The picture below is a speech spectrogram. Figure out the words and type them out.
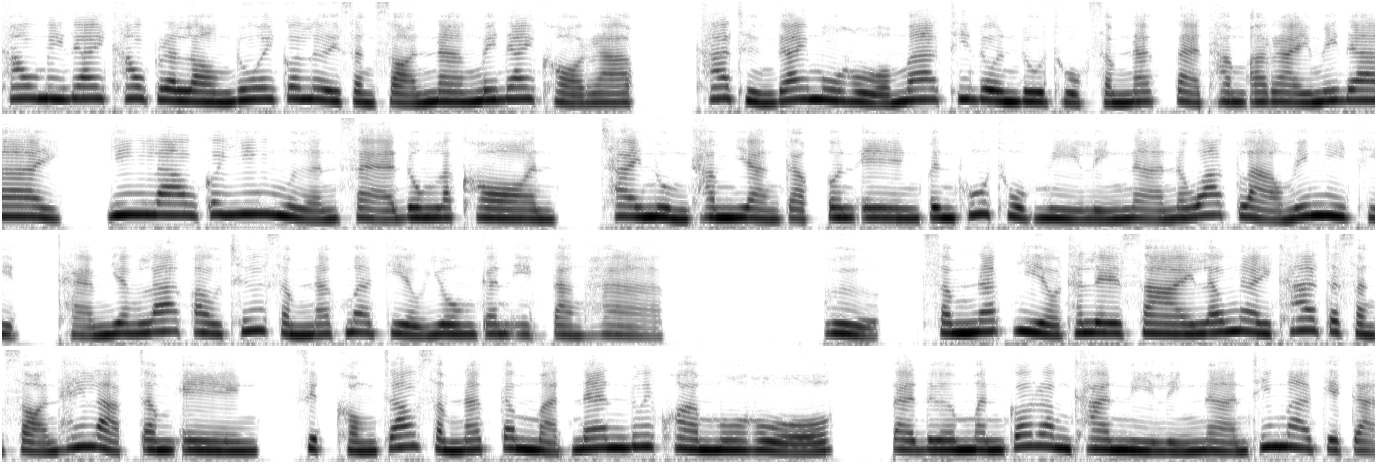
เข้าไม่ได้เข้าประลองด้วยก็เลยสั่งสอนนางไม่ได้ขอรับ ข้าถึงได้โมโหมากที่โดนดูถูกสำนักแต่ทำอะไรไม่ได้ ยิ่งเล่าก็ยิ่งเหมือนแสดงละคร ชายหนุ่มทำอย่างกับตนเองเป็นผู้ถูกหนีหลิงหนานว่ากล่าวไม่มีผิด แถมยังลากเอาชื่อสำนักมาเกี่ยวโยงกันอีกต่างหากเออสำนักเหี่ยวทะเลทรายแล้วไงข้าจะสั่งสอนให้หลาบจำเอง สิทธิ์ของเจ้าสำนักกำหมัดแน่นด้วยความโมโห แต่เดิมมันก็รำคาญหนีหลิงหนานที่มาเกะกะ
